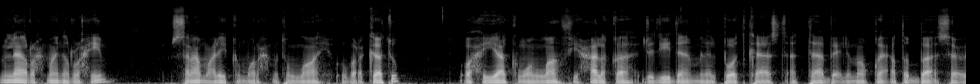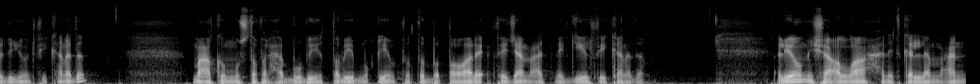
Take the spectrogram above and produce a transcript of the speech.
بسم الله الرحمن الرحيم السلام عليكم ورحمة الله وبركاته وحياكم الله في حلقة جديدة من البودكاست التابع لموقع أطباء سعوديون في كندا معكم مصطفى الحبوبي طبيب مقيم في طب الطوارئ في جامعة مcgill في كندا اليوم إن شاء الله حنتكلم عن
